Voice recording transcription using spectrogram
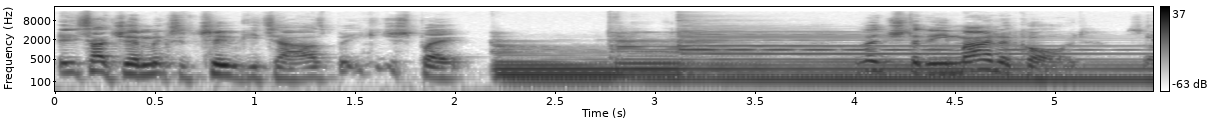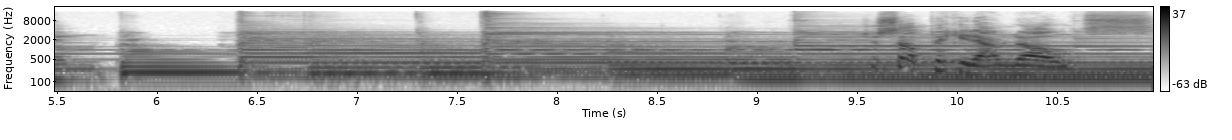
it's actually a mix of two guitars, but you can just play it. And then just an E minor chord. So just sort of picking out notes.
